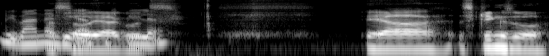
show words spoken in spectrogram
Wie waren denn Achso, die ersten ja, Spiele? Gut. Ja, es ging so.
